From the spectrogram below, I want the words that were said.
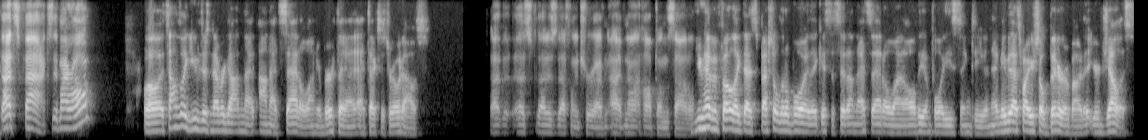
That's facts. Am I wrong? well, it sounds like you've just never gotten that on that saddle on your birthday at, at Texas Roadhouse. That, that's that is definitely true. I've I have not hopped on the saddle. You haven't felt like that special little boy that gets to sit on that saddle while all the employees sing to you, and then maybe that's why you're so bitter about it. You're jealous.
